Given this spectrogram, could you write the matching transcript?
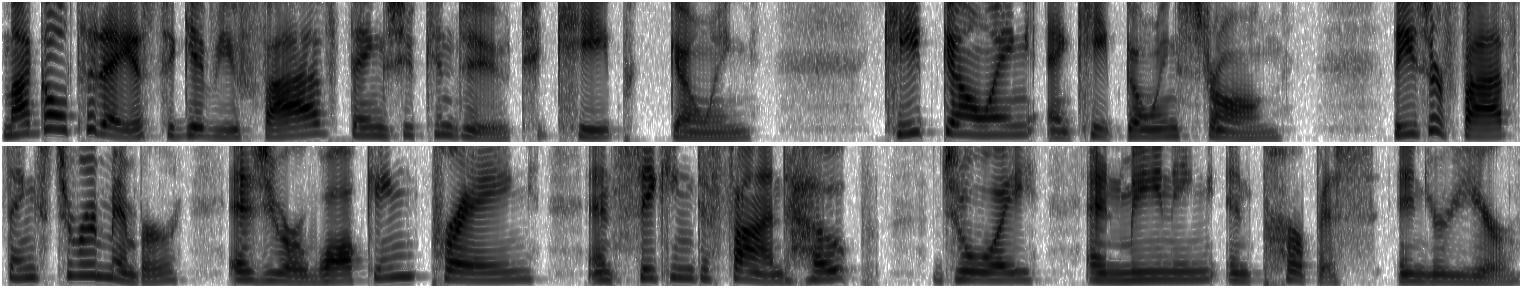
My goal today is to give you five things you can do to keep going. Keep going and keep going strong. These are five things to remember as you are walking, praying, and seeking to find hope, joy, and meaning and purpose in your year.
